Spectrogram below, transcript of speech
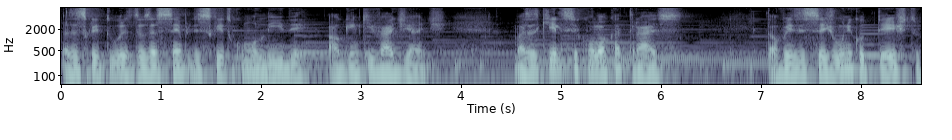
Nas Escrituras, Deus é sempre descrito como líder, alguém que vai adiante. Mas aqui ele se coloca atrás. Talvez esse seja o único texto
